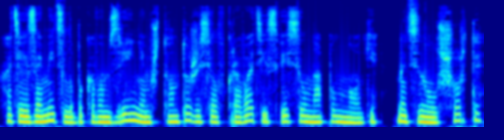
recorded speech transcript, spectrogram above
хотя и заметила боковым зрением, что он тоже сел в кровати и свесил на пол ноги, натянул шорты,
